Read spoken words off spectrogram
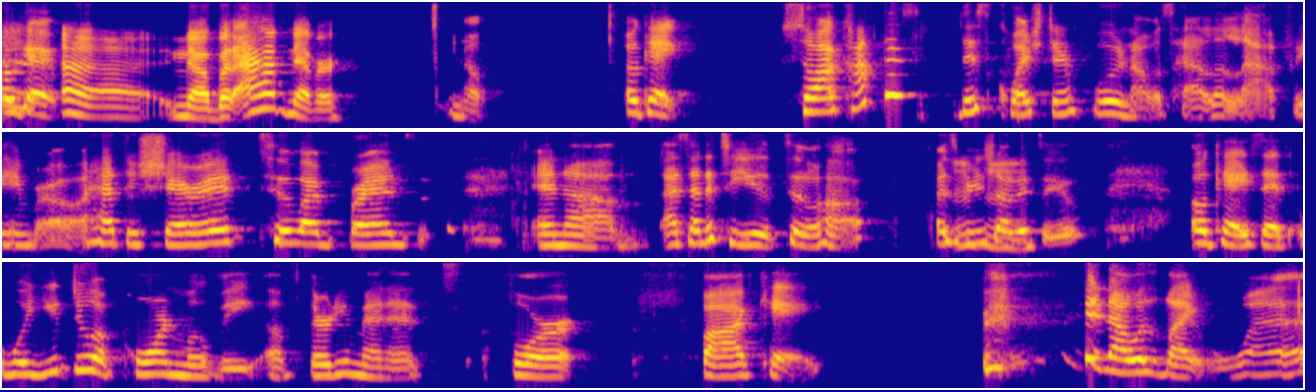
okay. Uh, no, but I have never. No. Okay. So I caught this this question food and I was hella laughing, bro. I had to share it to my friends and um I sent it to you too, huh? I screenshot Mhm. it to you. Okay, it says, will you do a porn movie of 30 minutes for 5k? and I was like, what?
